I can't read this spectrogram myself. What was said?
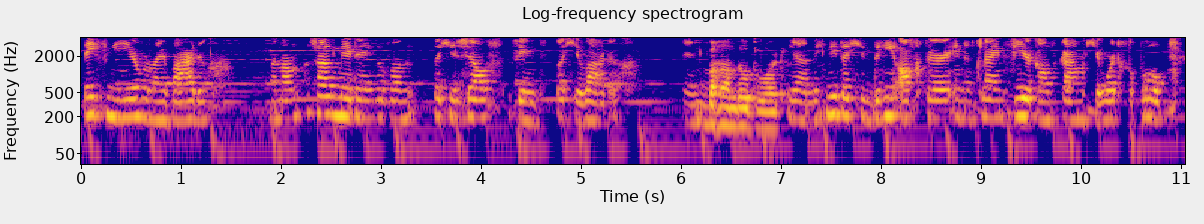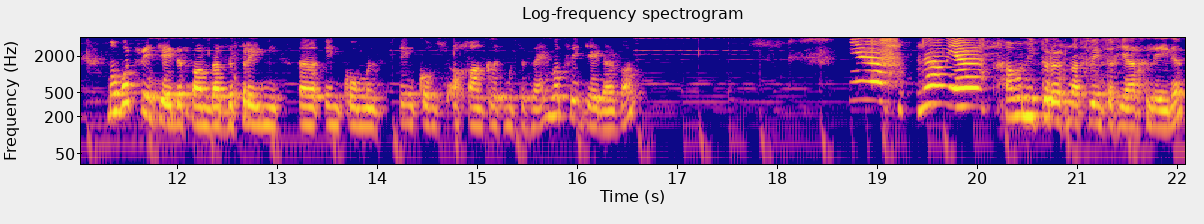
definieer voor mij waardig. Maar dan zou ik meer denken van dat je zelf vindt dat je waardig bent. Behandeld wordt. Ja, niet- niet dat je drie achter in een klein vierkant kamertje wordt gepropt. Maar wat vind jij ervan dat de premies eh, inkomens, inkomensafhankelijk moeten zijn? Wat vind jij daarvan? Ja, nou ja, Gaan we niet terug naar 20 jaar geleden?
